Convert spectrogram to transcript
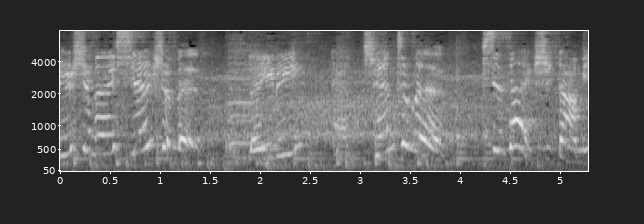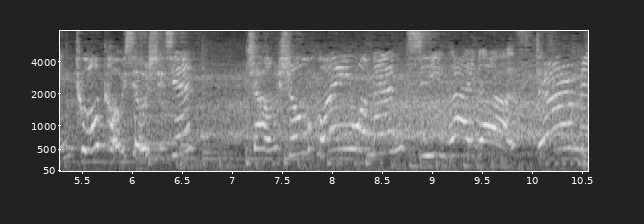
女士们、先生们，Ladies and Gentlemen，现在是大明脱口秀时间，掌声欢迎我们亲爱的 s t a r m y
